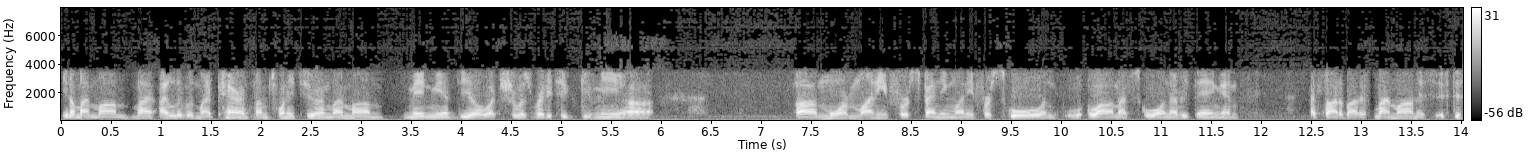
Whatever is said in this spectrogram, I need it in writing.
you know, my mom, my I live with my parents. I'm 22, and my mom made me a deal. Like, she was ready to give me uh, uh, more money for spending money for school and while I'm at school and everything. And I thought about if my mom is, if this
